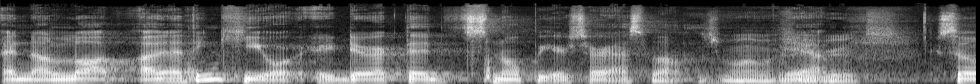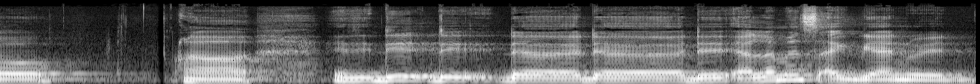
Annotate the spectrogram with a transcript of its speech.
and a lot. I think he directed Snowpiercer as well. It's one of my Yeah. favorites. So uh, the, the the the the elements again with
